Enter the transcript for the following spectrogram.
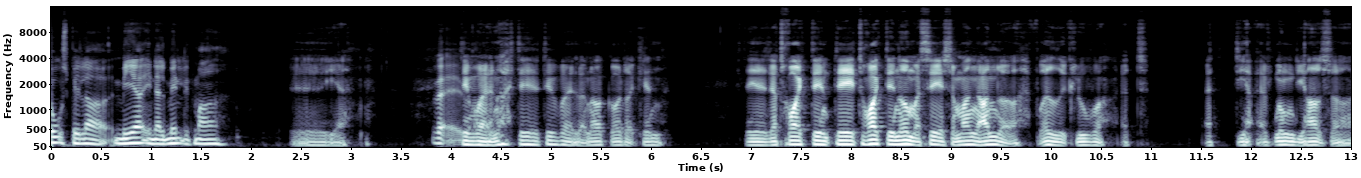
2-spillere mere end almindeligt meget? Øh, ja, Hva, det må jeg nok, det, det må jeg nok godt erkende. Det, jeg, tror ikke, det, det, jeg tror ikke, det er noget, man ser så mange andre brede klubber, at, at, de, har- at nogen de har så,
